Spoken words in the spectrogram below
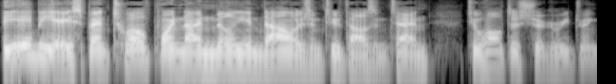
the ABA spent $12.9 million in 2010 to halt a sugary drink tax.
